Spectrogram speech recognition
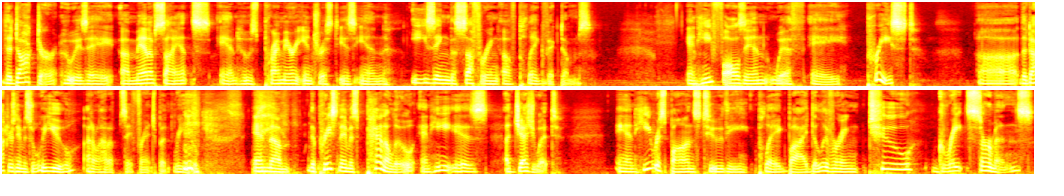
the doctor who is a, a man of science and whose primary interest is in easing the suffering of plague victims. And he falls in with a priest. Uh, the doctor's name is Rieux. I don't know how to say French, but Rieux. and um, the priest's name is Paneloux, and he is a Jesuit. And he responds to the plague by delivering two great sermons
